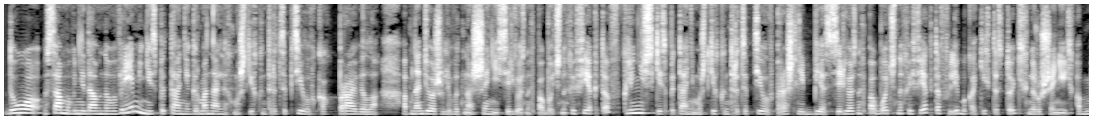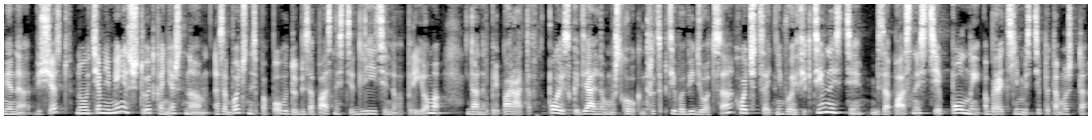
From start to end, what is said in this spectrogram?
До самого недавнего времени испытания гормональных мужских контрацептивов, как правило, обнадеживали в отношении серьезных побочных эффектов. Клинические испытания мужских контрацептивов прошли без серьезных побочных эффектов либо каких-то стойких нарушений обмена веществ. Но, тем не менее, существует, конечно, озабоченность по поводу безопасности длительного приема данных препаратов. Поиск идеального мужского контрацептива ведется. Хочется от него эффективности, безопасности, полной обратимости, потому что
